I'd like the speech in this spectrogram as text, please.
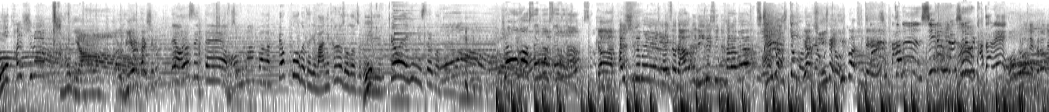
오 팔씨름. 아, 리얼 팔씨름? 내 어렸을 때 엄마 아빠가 뼈국을 되게 많이 끓여줘가지고 뼈에 힘이 세거든. 뼈가 세면 세구나. 자, 팔씨름을 해서 나은이를 이길 수 있는 사람은 지혜가 50점 야, 지희가 이길 것 같은데. 나는 씨름이랑 씨름을 다 잘해. 그러네, 그러네.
